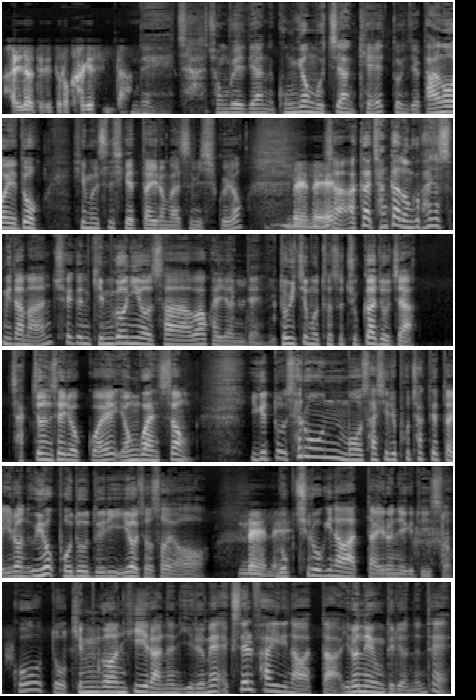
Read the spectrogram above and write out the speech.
알려드리도록 하겠습니다. 네. 자, 정부에 대한 공격 못지않게 또 이제 방어에도 힘을 쓰시겠다 이런 말씀이시고요. 네네. 자, 아까 잠깐 언급하셨습니다만 최근 김건희 여사와 관련된 도이치모터스 주가 조작 작전 세력과의 연관성 이게 또 새로운 뭐 사실이 포착됐다 이런 의혹 보도들이 이어져서요. 네네. 녹취록이 나왔다 이런 얘기도 있었고 또 김건희라는 이름의 엑셀 파일이 나왔다 이런 내용들이었는데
